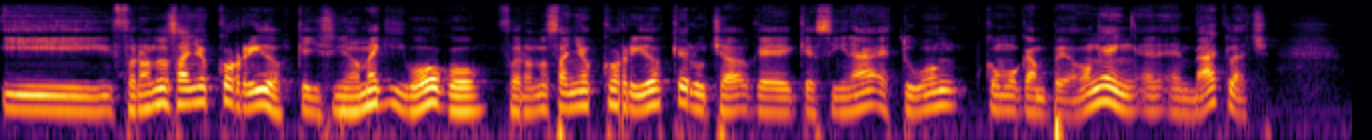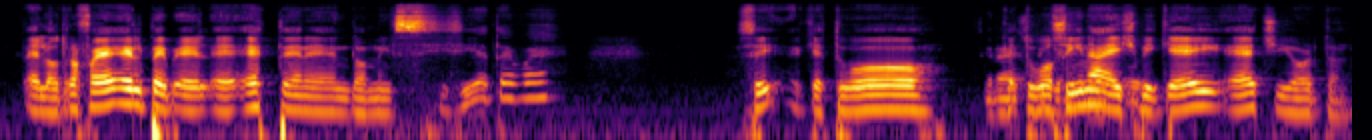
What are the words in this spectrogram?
Y fueron dos años corridos, que si no me equivoco, fueron dos años corridos que luchado, que, que Cena estuvo en- como campeón en, en- en Backlash. El otro fue el, el- eh, este en el 2007 fue. Sí, que estuvo Cena, que estuvo Cena. HBK, Edge y Orton.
